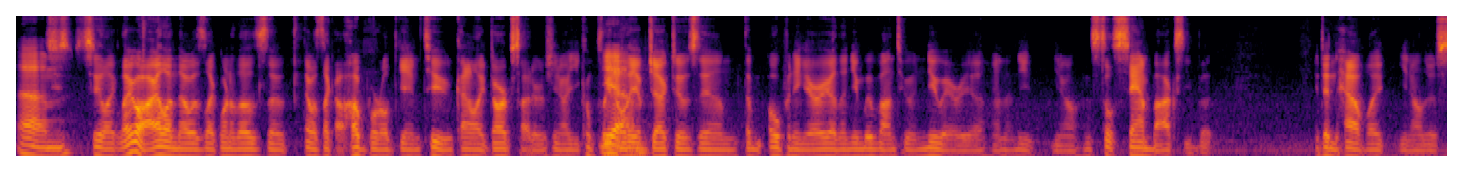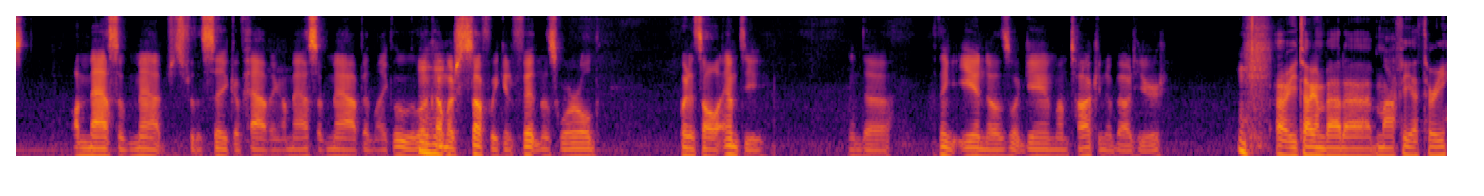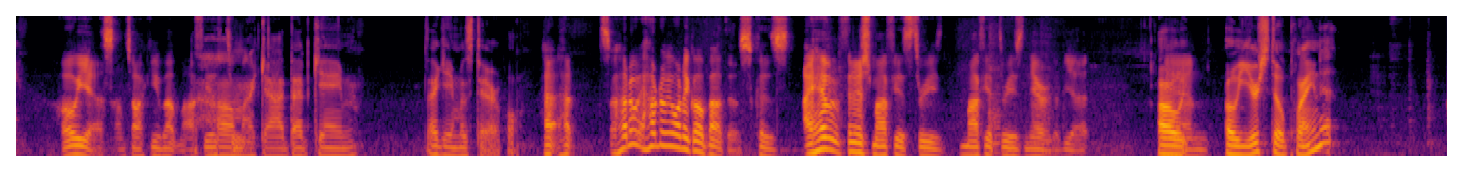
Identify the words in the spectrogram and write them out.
Um, See, like Lego Island, that was like one of those that, that was like a hub world game too, kind of like Darksiders. You know, you complete all the objectives in the opening area, then you move on to a new area, and then you you know it's still sandboxy, but it didn't have like you know just a massive map just for the sake of having a massive map and like ooh look how Mhm. much stuff we can fit in this world, but it's all empty. And uh, I think Ian knows what game I'm talking about here. Oh, are you talking about uh, Mafia Three? Oh yes, I'm talking about Mafia. Oh 3. my god, that game, that game was terrible. How, how, so how do we, how do we want to go about this? Because I haven't finished Mafia's three Mafia 3's narrative yet. Oh, and oh, you're still playing it?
